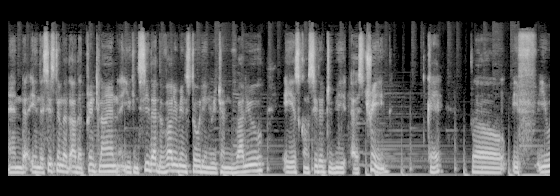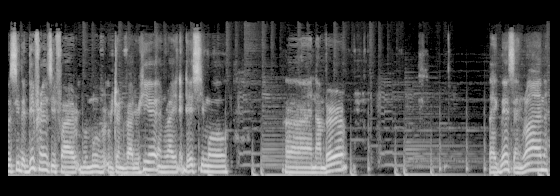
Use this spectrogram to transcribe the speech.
And in the system that are the print line you can see that the value being stored in return value is considered to be a string okay? So if you will see the difference if I remove return value here and write a decimal uh, number like this and run,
